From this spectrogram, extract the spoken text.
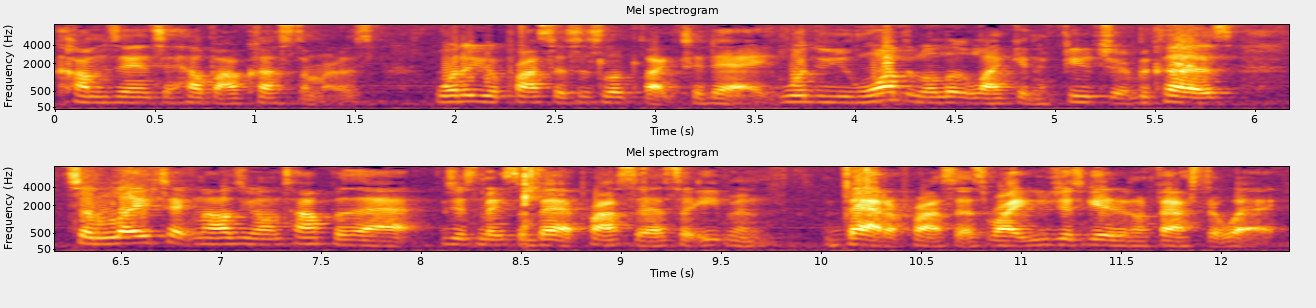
comes in to help our customers. What do your processes look like today? What do you want them to look like in the future? Because to lay technology on top of that just makes a bad process or even better process, right? You just get it in a faster way.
